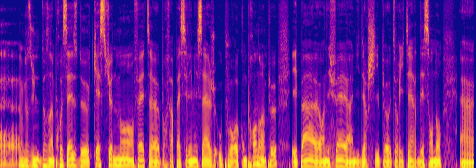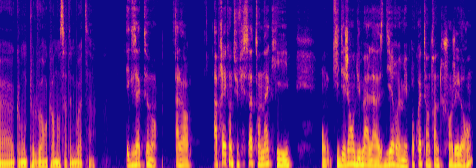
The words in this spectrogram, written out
Euh, Donc dans, une, dans un process de questionnement en fait euh, pour faire passer les messages ou pour comprendre un peu et pas euh, en effet un leadership autoritaire descendant comme on peut le voir encore dans certaines boîtes. Exactement. Alors après quand tu fais ça, t'en as qui qui déjà ont du mal à se dire mais pourquoi tu es en train de tout changer Laurent?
